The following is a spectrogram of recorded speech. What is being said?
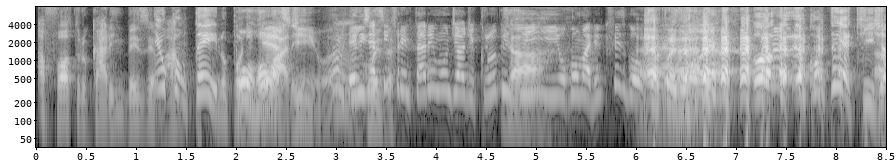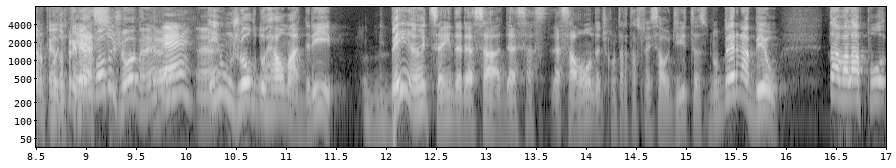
a foto do Karim Benzema. Eu contei no com o podcast. Romarinho. Ah, Eles já se enfrentaram em Mundial de Clubes e, e o Romarinho que fez gol. Ó, eu, eu contei aqui já no Fez o primeiro podcast. gol do jogo, né? É. Em um jogo do Real Madrid, bem antes ainda dessa, dessa, dessa onda de contratações sauditas, no Bernabeu. Tava lá po-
